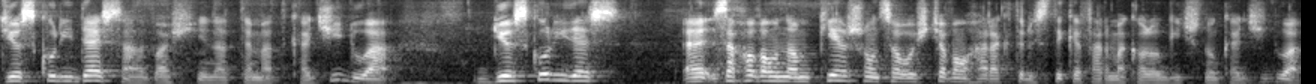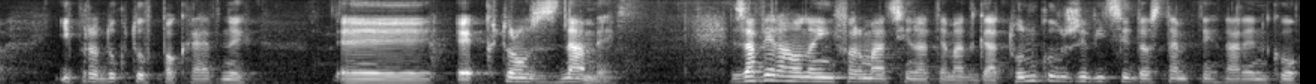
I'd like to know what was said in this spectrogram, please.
Dioscuridesa właśnie na temat kadzidła. Dioscurides E, zachował nam pierwszą całościową charakterystykę farmakologiczną kadzidła i produktów pokrewnych, e, e, którą znamy. Zawiera ona informacje na temat gatunków żywicy dostępnych na rynku,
